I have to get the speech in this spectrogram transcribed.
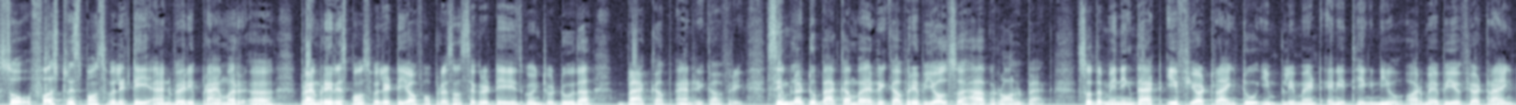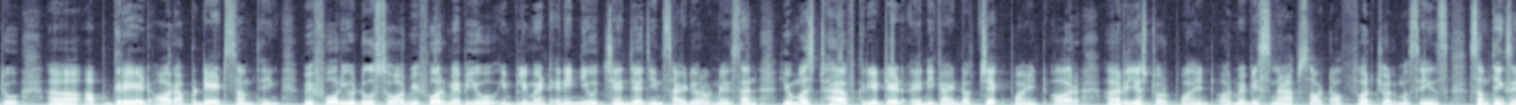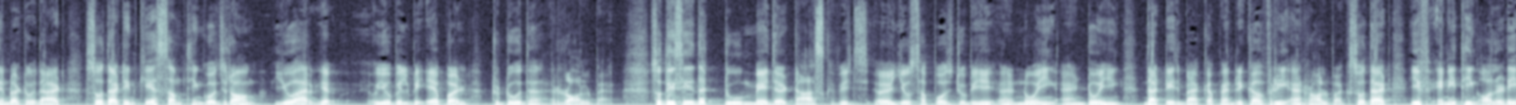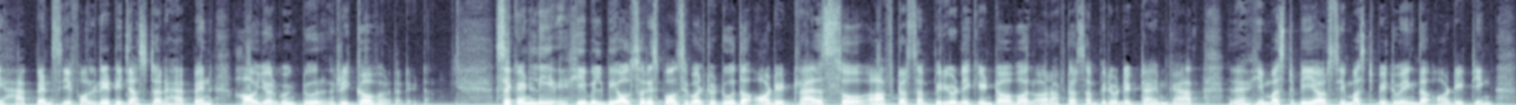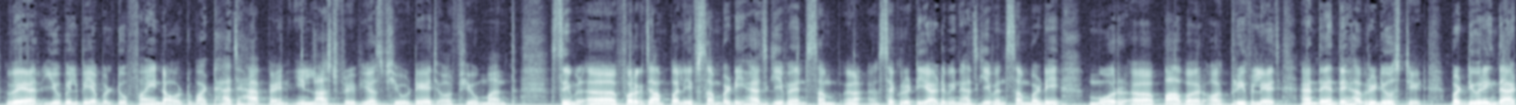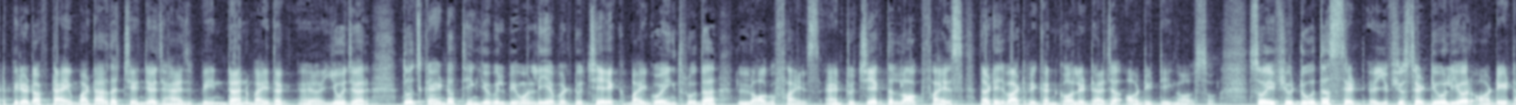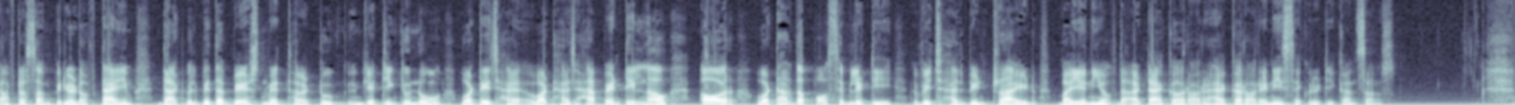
so first responsibility and very primer, uh, primary responsibility of operation security is going to do the backup and recovery. Similar to backup and recovery we also have rollback. So the meaning that if you are trying to implement anything new or maybe if you are trying to uh, upgrade or update something before you do so or before maybe you implement any new changes inside your organization you must have created any kind of checkpoint or restore point or maybe snapshot of virtual machines something similar to that so that in case something goes wrong you are you will be able to do the rollback. So this is the two major tasks which uh, you supposed to be uh, knowing and doing that is backup and recovery and rollback. So that if anything already happens if already disaster happen how you are going to recover the data secondly he will be also responsible to do the audit trails. So after some periodic interval or after some periodic time gap uh, he must be or she must be doing the auditing where you will be able to find out what has happened in last previous few days or few months Sim uh, for example if somebody has given some uh, security admin has given somebody more uh, power or privilege and then they have reduced it. But during that period of time what are the changes has been done by the uh, user? Those kind of of thing you will be only able to check by going through the log files. And to check the log files that is what we can call it as a auditing also. So if you do the set uh, if you schedule your audit after some period of time that will be the best method to getting to know what is what has happened till now or what are the possibility which has been tried by any of the attacker or hacker or any security concerns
